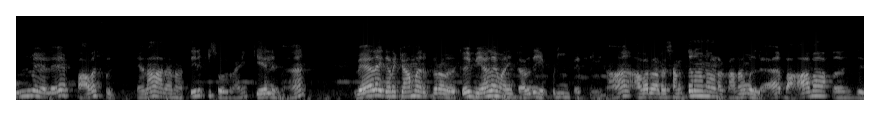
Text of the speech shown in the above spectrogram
உண்மையிலே பவர்ஃபுல் ஏன்னா அதை நான் திருப்பி சொல்றேன் கேளுங்க. வேலை கிடைக்காம இருக்கிறவருக்கு வேலை வாங்கி தரது எப்படின்னு பார்த்தீங்கன்னா அவரோட சங்கரனோட கனவுல பாபா வந்து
